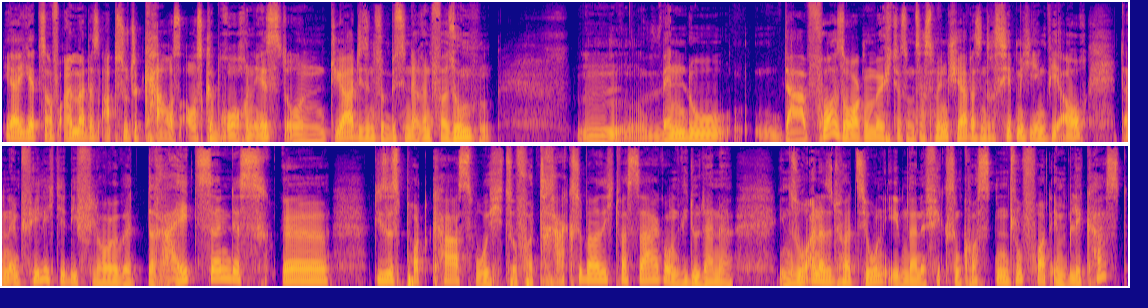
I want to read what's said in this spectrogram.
ja jetzt auf einmal das absolute Chaos ausgebrochen ist und ja, die sind so ein bisschen darin versunken. Hm, wenn du da vorsorgen möchtest und sagst, Mensch, ja, das interessiert mich irgendwie auch, dann empfehle ich dir die Folge 13 des, äh, dieses Podcasts, wo ich zur Vertragsübersicht was sage und wie du deine, in so einer Situation eben deine fixen Kosten sofort im Blick hast.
